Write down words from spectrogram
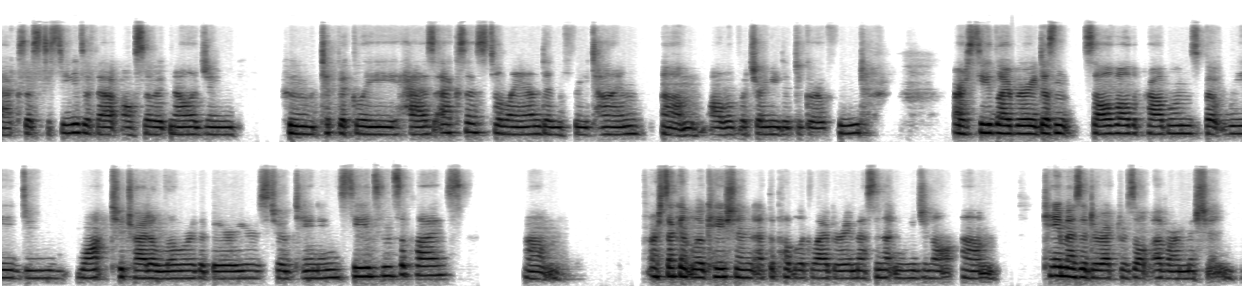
access to seeds without also acknowledging who typically has access to land and free time, um, all of which are needed to grow food. Our seed library doesn't solve all the problems, but we do want to try to lower the barriers to obtaining seeds and supplies. Um, our second location at the public library, Massanutten Regional, um, came as a direct result of our mission.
